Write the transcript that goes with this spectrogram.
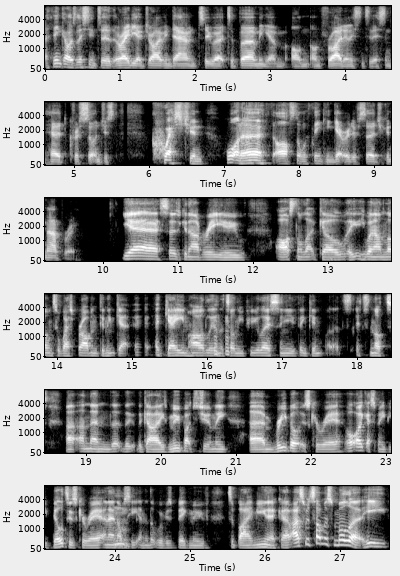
I think I was listening to the radio driving down to uh, to Birmingham on, on Friday, listening to this, and heard Chris Sutton just question what on earth Arsenal were thinking, get rid of Serge Gnabry. Yeah, Serge Gnabry, who Arsenal let go. He went on loan to West Brom and didn't get a game hardly on the Tony Pulis, and you're thinking, well, it's it's nuts. Uh, and then the, the, the, guys moved back to Germany, um, rebuilt his career, or I guess maybe built his career, and then mm. obviously ended up with his big move to Bayern Munich. Uh, as for Thomas Muller, he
